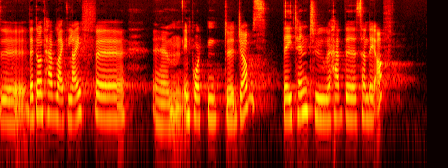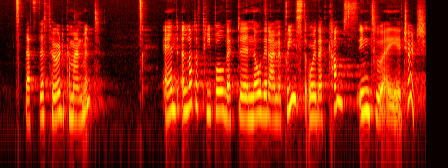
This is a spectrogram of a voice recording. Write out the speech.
uh, that don't have like life uh, um, important uh, jobs, they tend to have the Sunday off. That's the third commandment. And a lot of people that uh, know that I'm a priest or that comes into a church,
